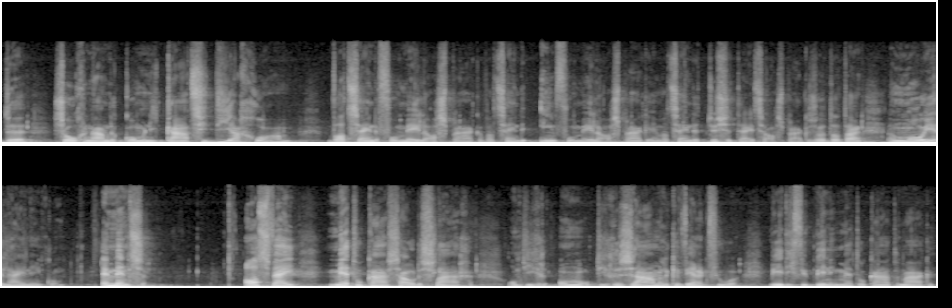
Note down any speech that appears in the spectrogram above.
de zogenaamde communicatiediagram. Wat zijn de formele afspraken, wat zijn de informele afspraken en wat zijn de tussentijdse afspraken, zodat daar een mooie lijn in komt. En mensen, als wij met elkaar zouden slagen om, die, om op die gezamenlijke werkvloer weer die verbinding met elkaar te maken,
